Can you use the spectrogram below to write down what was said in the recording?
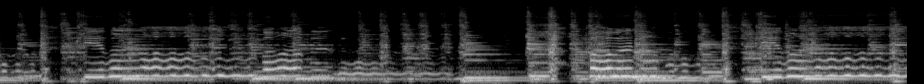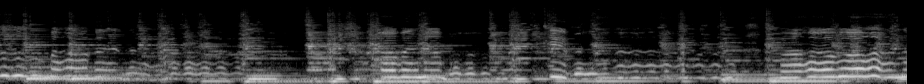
love, give a love, Babylon. Babylon, give a love, Babylon. Babylon, give a love, Babylon.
